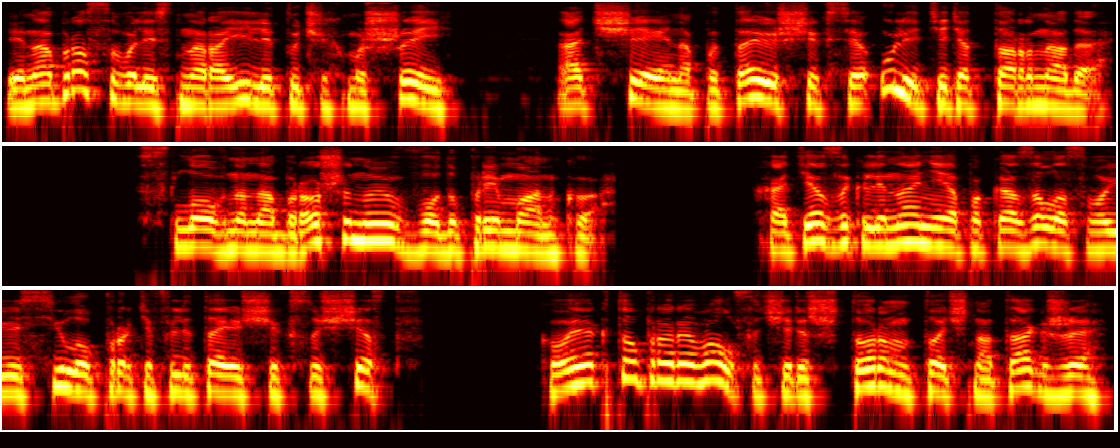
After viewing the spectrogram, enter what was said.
и набрасывались на раи летучих мышей, отчаянно пытающихся улететь от торнадо. Словно наброшенную в воду приманку. Хотя заклинание показало свою силу против летающих существ, кое-кто прорывался через шторм точно так же,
